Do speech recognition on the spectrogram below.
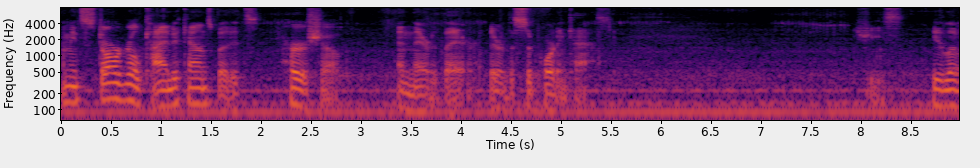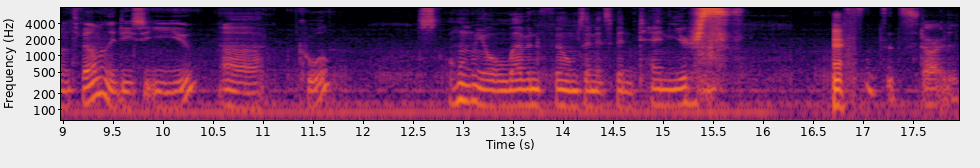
I mean, Stargirl kind of counts, but it's her show. And they're there. They're the supporting cast. Jeez. The 11th film in the DCEU. Uh, cool. It's only 11 films and it's been 10 years since it started.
